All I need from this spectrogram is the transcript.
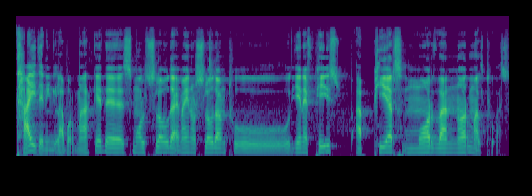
tightening labor market, a small slowdown, a minor slowdown to the NFPs appears more than normal to us.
